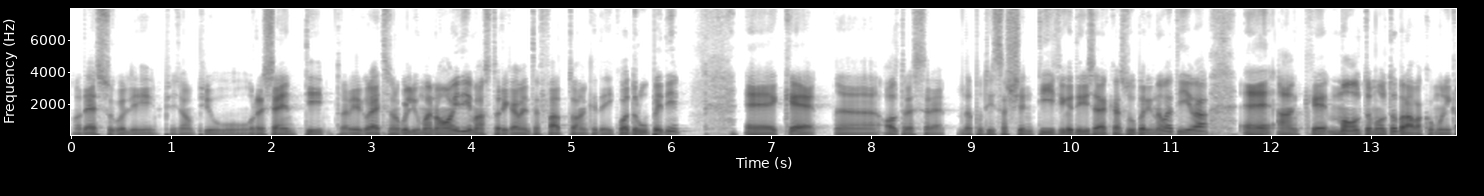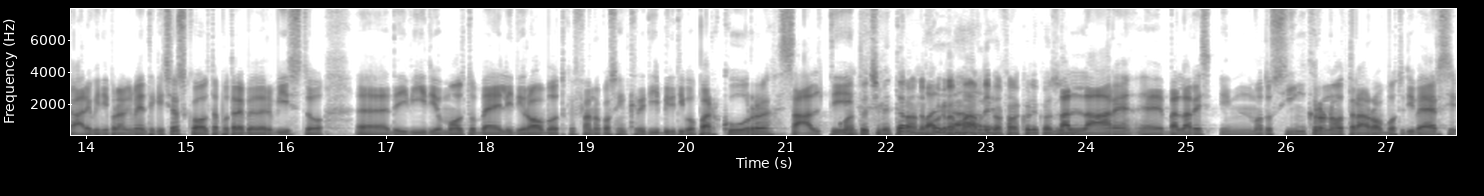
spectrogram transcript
adesso quelli diciamo, più recenti, tra virgolette, sono quelli umanoidi, ma storicamente ha fatto anche dei quadrupedi, eh, che eh, oltre ad essere dal punto di vista scientifico e di ricerca super innovativa, è anche molto molto brava a comunicare, quindi probabilmente chi ci ascolta potrebbe aver visto eh, dei video molto belli di robot che fanno cose incredibili tipo parkour, salti. Quanto ci metteranno a programmarli per fare quelle cose? Ballare, eh, ballare in modo sincrono tra robot diversi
